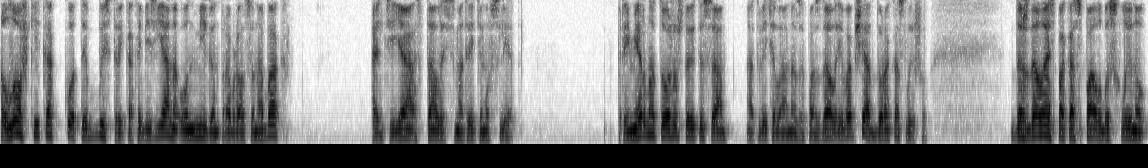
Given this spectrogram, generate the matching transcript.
Ловкий, как кот, и быстрый, как обезьяна, он мигом пробрался на бак. Альтия осталась смотреть ему вслед. «Примерно то же, что и ты сам», — ответила она запоздала, — «и вообще от дурака слышу». Дождалась, пока с палубы схлынул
